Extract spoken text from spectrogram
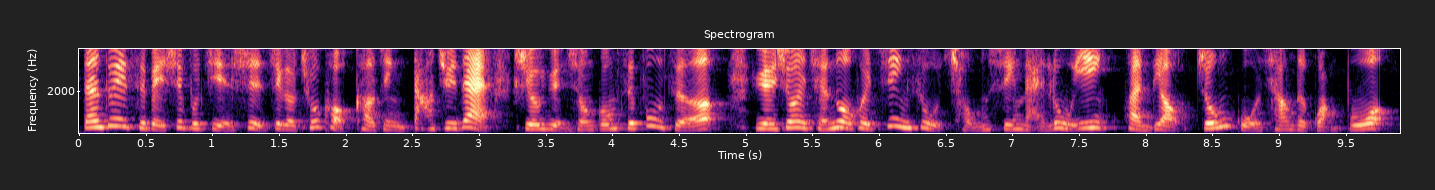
但对此，北师傅解释，这个出口靠近大巨蛋，是由远雄公司负责。远雄也承诺会尽速重新来录音，换掉中国腔的广播。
